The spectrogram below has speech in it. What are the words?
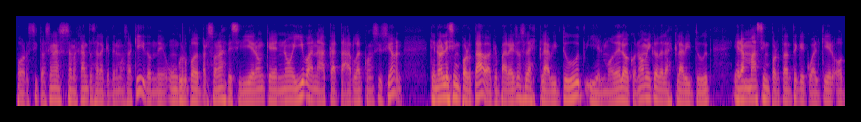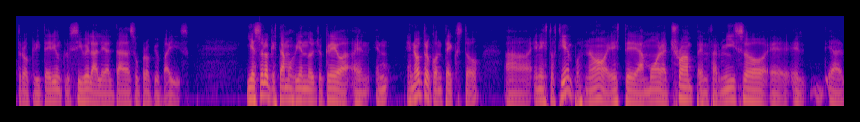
por situaciones semejantes a la que tenemos aquí, donde un grupo de personas decidieron que no iban a acatar la constitución, que no les importaba, que para ellos la esclavitud y el modelo económico de la esclavitud era más importante que cualquier otro criterio, inclusive la lealtad a su propio país. Y eso es lo que estamos viendo, yo creo, en otro contexto, Ah, en estos tiempos, ¿no? Este amor a Trump enfermizo, eh, eh,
